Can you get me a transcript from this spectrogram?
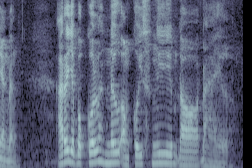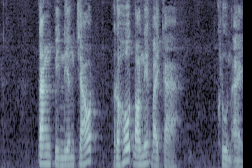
នាងនឹង អរិយបុគ្គលនៅអង្គុយស្ងៀមដដែល តាំងពីនាងចោត រហូតដល់នាងបែកការខ្លួនឯង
